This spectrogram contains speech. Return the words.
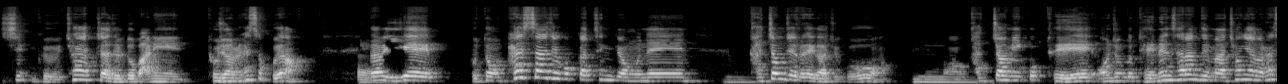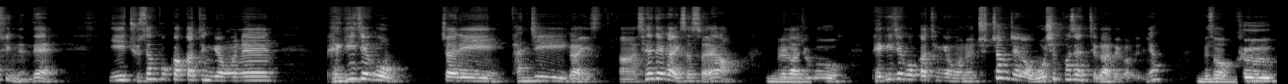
시- 그 청약자들도 많이 도전을 했었고요. 네. 그다음에 이게 보통 84제곱 같은 경우는 음, 가점제로 해가지고 음, 어, 가점이 꼭 돼, 어느 정도 되는 사람들만 청약을 할 수 있는데 이 주상복합 같은 경우는 102제곱 짜리 단지가 있- 아, 세대가 있었어요. 음, 그래가지고 102제곱 같은 경우는 추첨제가 50%가 되거든요. 그래서 음, 그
